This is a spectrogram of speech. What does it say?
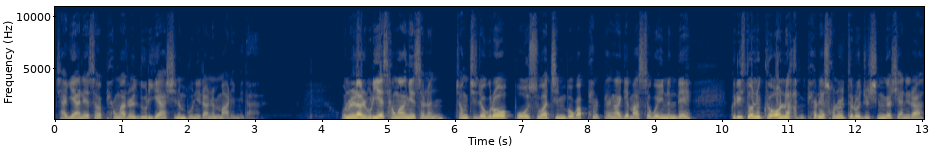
자기 안에서 평화를 누리게 하시는 분이라는 말입니다. 오늘날 우리의 상황에서는 정치적으로 보수와 진보가 팽팽하게 맞서고 있는데 그리스도는 그 어느 한편의 손을 들어주시는 것이 아니라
